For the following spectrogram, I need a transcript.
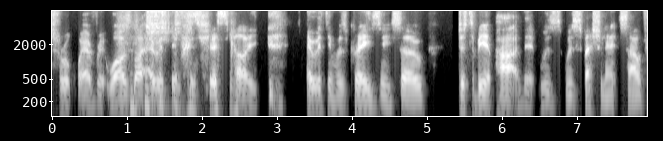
truck whatever it was like everything was just like everything was crazy so just to be a part of it was was special in itself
